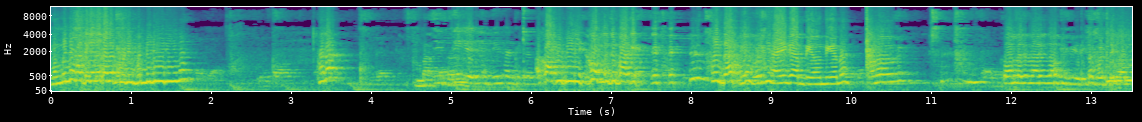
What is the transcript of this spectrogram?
ਮੰਮੀ ਨੇ ਸਾਡੇ ਕੋਲ ਗੱਲ ਥੋੜੀ ਬੰਦੀ ਨਹੀਂ ਰਹੀ ਨਾ। ਹੈਨਾ? ਬਸ। ਜਿੱਦੀ ਹੈ ਜਿੱਦੀ ਸਾਡੀ। ਕਾਫੀ ਪੀ ਲਈ ਕੋਲ ਚ ਪਾ ਕੇ। ਠੰਡਾ ਪੀ ਬੜੀ ਹਾਈ ਕਰਦੀਆਂ ਹੁੰਦੀਆਂ ਨਾ। ਕਾਲਜ ਵਾਲੀ ਕਾਫੀ ਪੀ ਲਈ ਤਾਂ ਵੱਡੇ ਗੱਲ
